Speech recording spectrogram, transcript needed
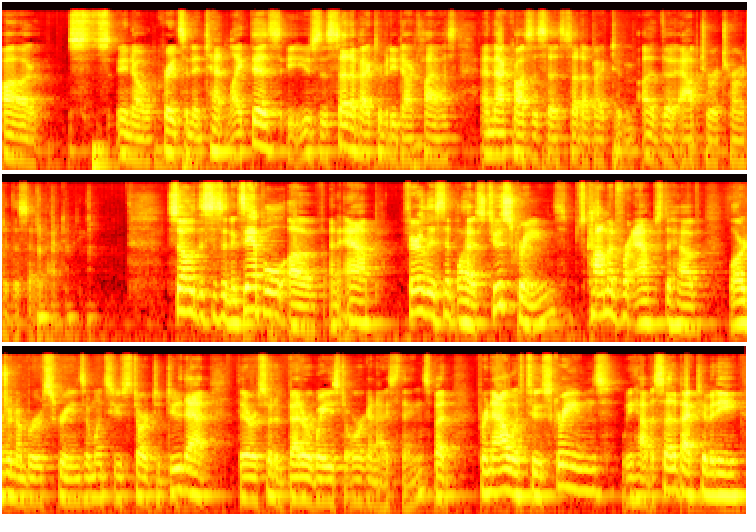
uh, you know creates an intent like this. It uses setup activity class, and that causes the setup uh, the app to return to the setup activity. So this is an example of an app fairly simple, has two screens. It's common for apps to have larger number of screens. And once you start to do that, there are sort of better ways to organize things. But for now with two screens, we have a setup activity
